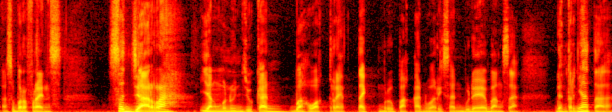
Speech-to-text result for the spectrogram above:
uh, Super Friends. Sejarah yang menunjukkan bahwa kretek merupakan warisan budaya bangsa. Dan ternyata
